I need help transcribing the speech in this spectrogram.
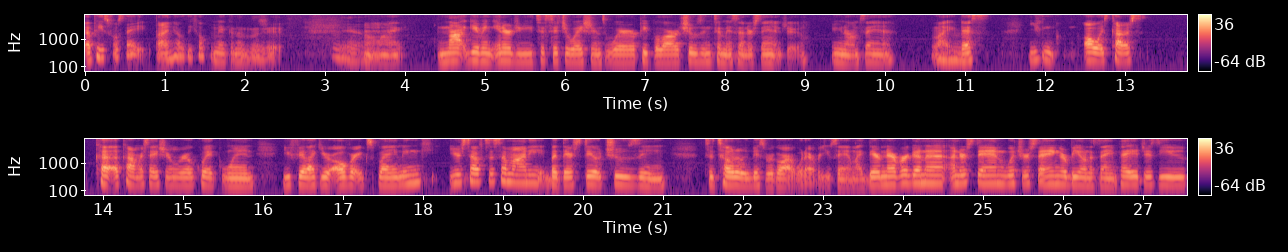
a peaceful state. Find healthy coping mechanisms and shit. Yeah. I'm like, not giving energy to situations where people are choosing to misunderstand you. You know what I'm saying? Like, mm-hmm. that's, you can always cut a, cut a conversation real quick when you feel like you're over explaining yourself to somebody, but they're still choosing to totally disregard whatever you're saying. Like they're never gonna understand what you're saying or be on the same page as you,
